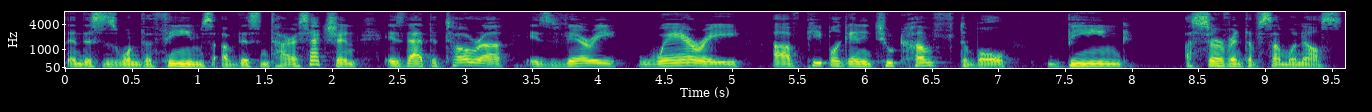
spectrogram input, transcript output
and this is one of the themes of this entire section, is that the Torah is very wary of people getting too comfortable being a servant of someone else.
